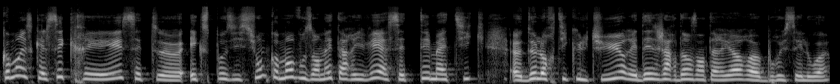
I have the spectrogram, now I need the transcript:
comment est-ce qu'elle s'est créée cette euh, exposition? Comment vous en êtes arrivé à cette thématique de l'horticulture et des jardins intérieurs bruxellois?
